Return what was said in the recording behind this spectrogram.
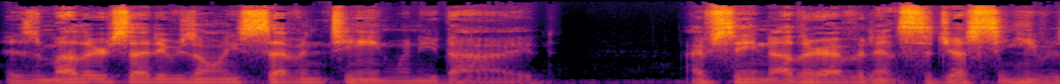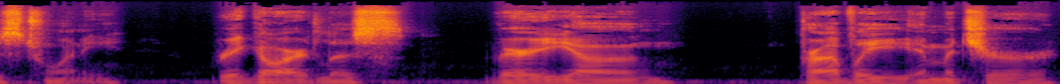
His mother said he was only 17 when he died. I've seen other evidence suggesting he was 20. Regardless, very young, probably immature,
